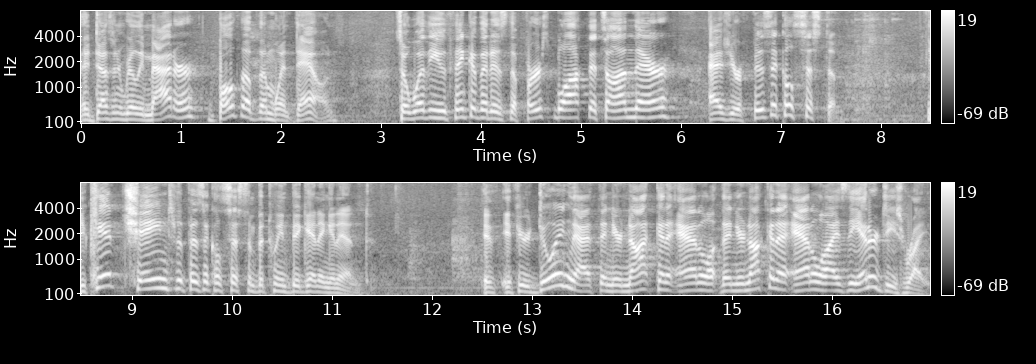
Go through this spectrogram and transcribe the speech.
it doesn't really matter. Both of them went down. So whether you think of it as the first block that's on there as your physical system, you can't change the physical system between beginning and end. If, if you're doing that, then you're not going to analyze, then you're not going to analyze the energies right.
